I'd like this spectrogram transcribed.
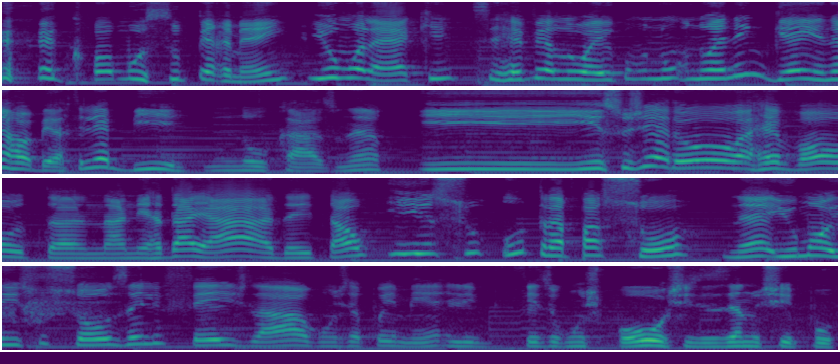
como Superman, e o moleque se revelou aí como, não, não é ninguém, né, Roberto? Ele é bi, no caso, né, e isso gerou a revolta na nerdaiada e tal, e isso ultrapassou, né, e o Maurício Souza, ele fez lá alguns depoimentos, ele fez alguns posts dizendo, tipo,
